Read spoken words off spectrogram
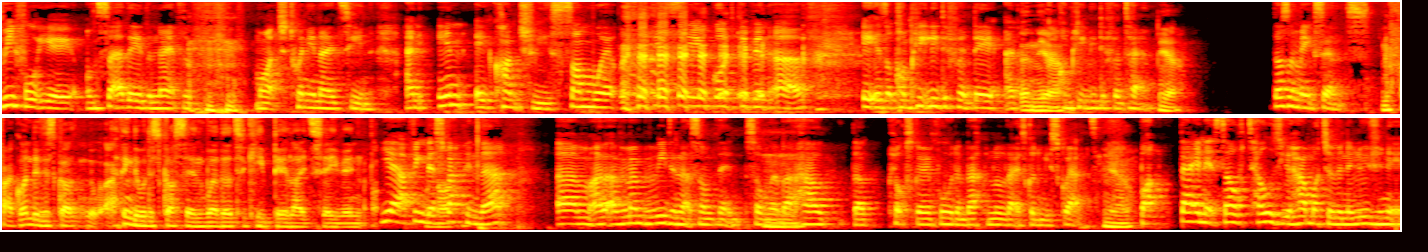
348 on Saturday, the 9th of March 2019. And in a country somewhere on this same God given earth, it is a completely different day and, And yeah. a completely different time. Yeah. Doesn't make sense. In fact, when they discuss, I think they were discussing whether to keep daylight saving. Yeah, I think they're not. scrapping that. Um, I, I remember reading that something somewhere about how the clocks going forward and back and all of that is going to be scrapped. Yeah. But that in itself tells you how much of an illusion it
